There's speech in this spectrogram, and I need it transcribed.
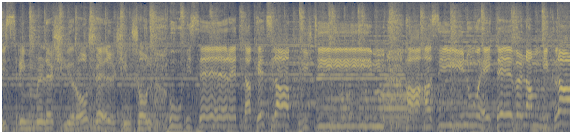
מסרים לשירו של שמשון, הוא בישר את הקץ לפלישתים. האזינו היטב למקלע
